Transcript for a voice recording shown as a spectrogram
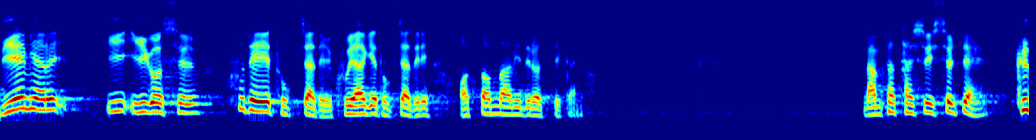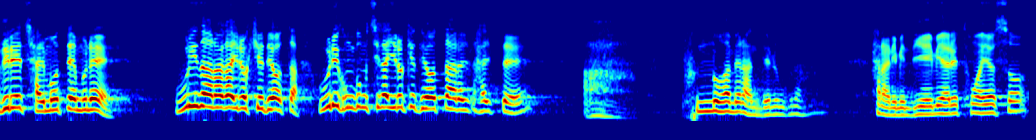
니에미아를 이 이것을 후대의 독자들, 구약의 독자들이 어떤 마음이 들었을까요? 남 탓할 수 있을 때 그들의 잘못 때문에 우리나라가 이렇게 되었다. 우리 공동체가 이렇게 되었다를 할 때, 아, 분노하면 안 되는구나. 하나님이 니에미아를 통하여서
